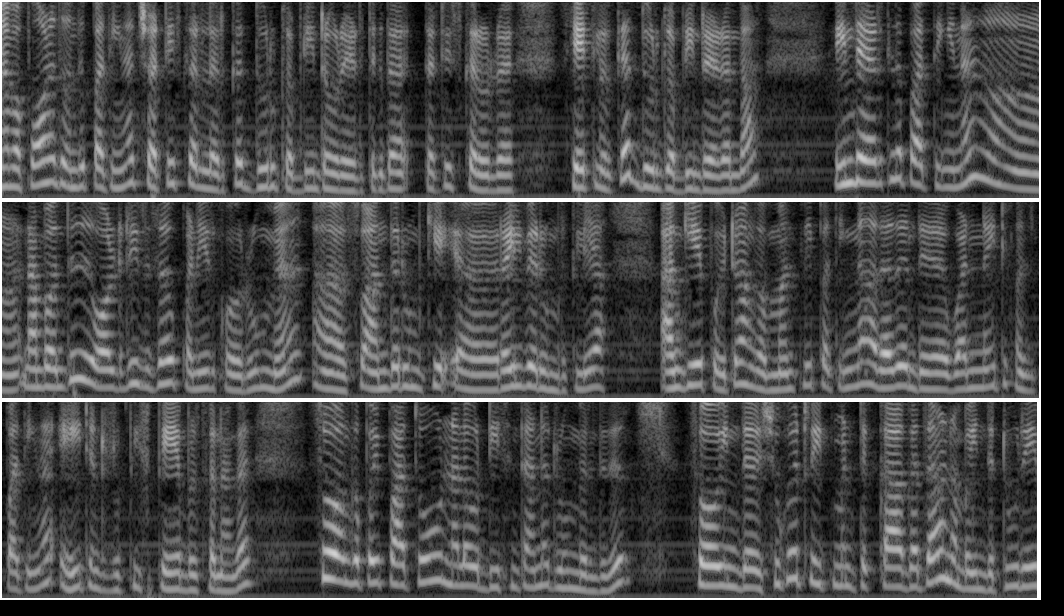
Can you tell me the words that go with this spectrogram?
நம்ம போனது வந்து பார்த்திங்கன்னா சத்தீஸ்கரில் இருக்க துர்க் அப்படின்ற ஒரு இடத்துக்கு தான் சத்தீஸ்கரோட ஸ்டேட்டில் இருக்க துர்க் அப்படின்ற இடம் தான். இந்த இடத்துல பார்த்தீங்கன்னா நம்ம வந்து ஆல்ரெடி ரிசர்வ் பண்ணியிருக்கோம் ரூமை ஸோ அந்த ரூம்க்கே ரயில்வே ரூம் இருக்கு இல்லையா? அங்கேயே போயிட்டோம். அங்கே மந்த்லி பார்த்தீங்கன்னா அதாவது இந்த ஒன் நைட்டுக்கு வந்து பார்த்தீங்கன்னா எயிட் ஹண்ட்ரட் ருபீஸ் பேயபிள் சொன்னாங்க. ஸோ அங்கே போய் பார்த்தோம். நல்ல ஒரு டீசெண்டான ரூம் இருந்தது. ஸோ இந்த சுகர் ட்ரீட்மெண்ட்டுக்காக தான் நம்ம இந்த டூரே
